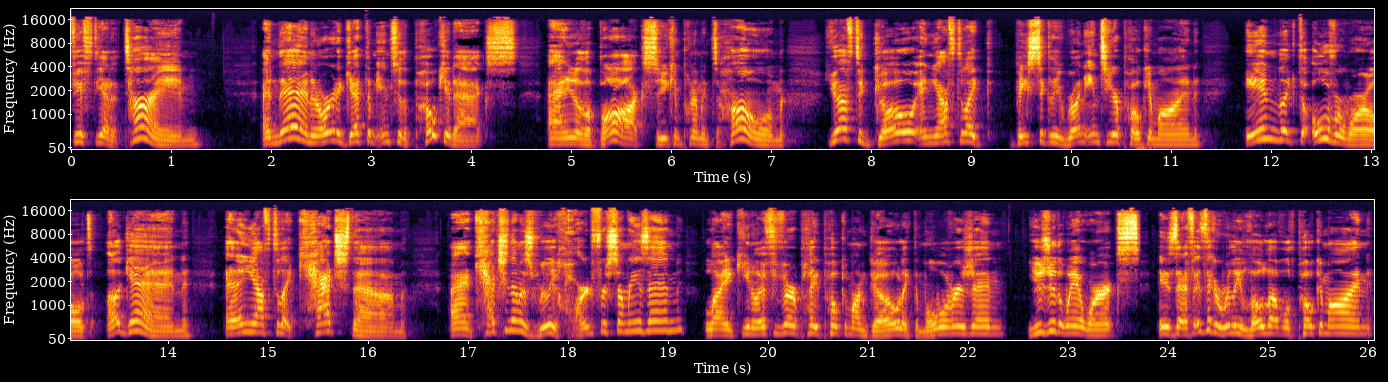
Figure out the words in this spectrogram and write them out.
50 at a time, and then in order to get them into the Pokedex and you know the box so you can put them into home, you have to go and you have to like basically run into your Pokemon in like the overworld again, and then you have to like catch them. And catching them is really hard for some reason. Like, you know, if you've ever played Pokemon Go, like the mobile version, usually the way it works is that if it's like a really low level Pokemon,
